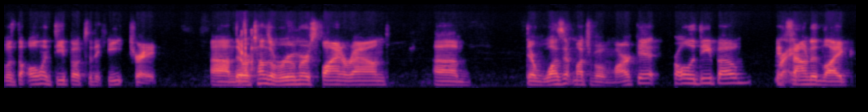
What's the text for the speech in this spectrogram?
was the Oladipo to the Heat trade. Um, there were tons of rumors flying around. Um, there wasn't much of a market for Oladipo. It Right. sounded like,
